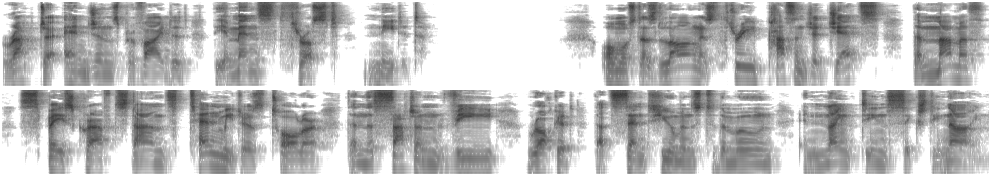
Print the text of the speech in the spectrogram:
Raptor engines provided the immense thrust needed. Almost as long as three passenger jets, the mammoth spacecraft stands 10 meters taller than the Saturn V rocket that sent humans to the moon in 1969.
